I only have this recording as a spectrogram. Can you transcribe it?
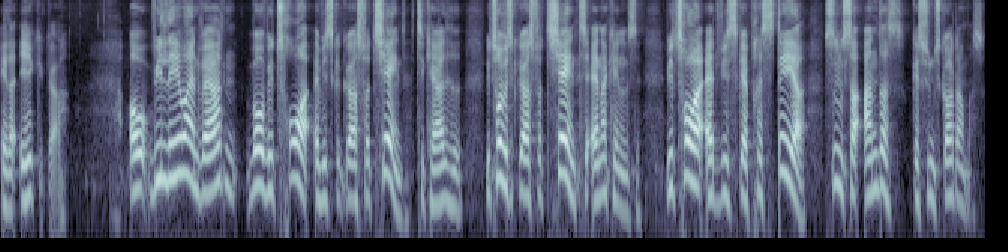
eller ikke gør. Og vi lever i en verden, hvor vi tror, at vi skal gøre os fortjent til kærlighed. Vi tror, at vi skal gøre os fortjent til anerkendelse. Vi tror, at vi skal præstere, sådan så andre skal synes godt om os.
